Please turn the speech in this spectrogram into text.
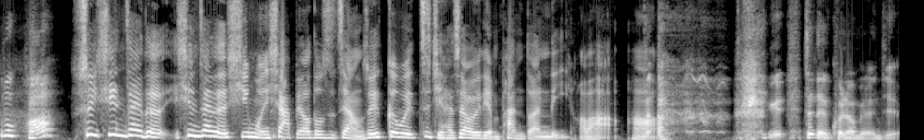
我说啊，所以现在的现在的新闻下标都是这样，所以各位自己还是要有点判断力，好不好？哈，因 为真的很困扰美人姐。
